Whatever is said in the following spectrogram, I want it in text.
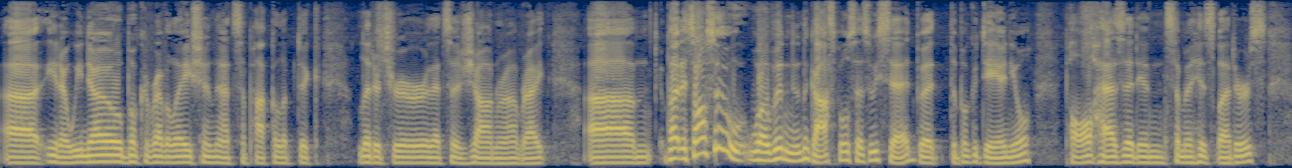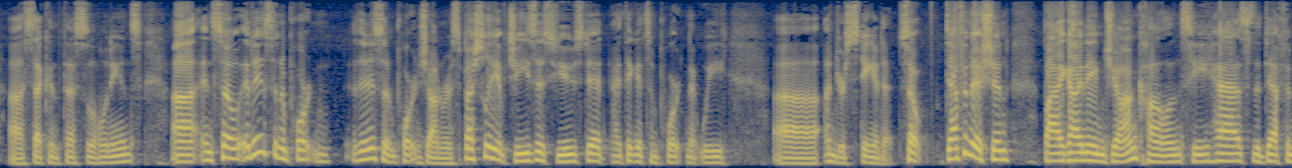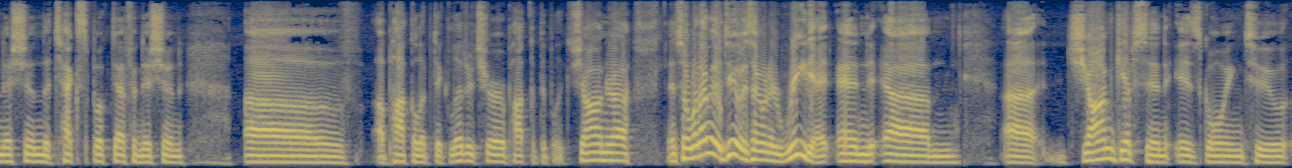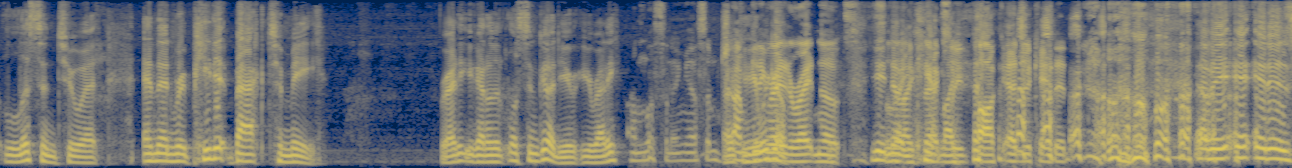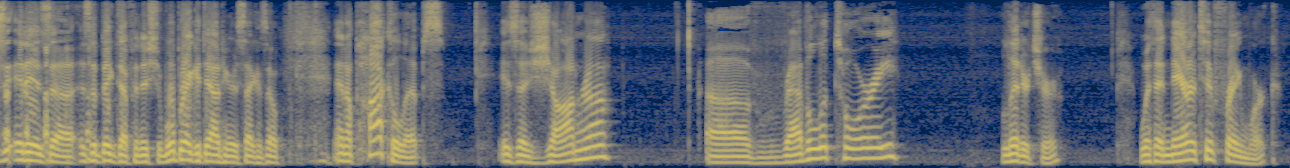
Uh, you know, we know Book of Revelation, that's apocalyptic literature, that's a genre, right? Um, but it's also woven in the Gospels, as we said, but the book of Daniel, Paul has it in some of his letters, uh, Second Thessalonians. Uh, and so it is an important, it is an important genre, especially if Jesus used it. I think it's important that we uh, understand it. So, definition by a guy named John Collins. He has the definition, the textbook definition of apocalyptic literature, apocalyptic genre. And so, what I'm going to do is I'm going to read it, and um, uh, Jon Gibson is going to listen to it and then repeat it back to me. Ready? You got to listen good. You you ready? I'm listening. Yes, I'm, Okay, I'm getting ready go. to write notes You- so no, you I can can't, actually like- talk educated. I mean, it, it is it is uh, is a big definition. We'll break it down here in a second. So, an apocalypse is a genre of revelatory literature with a narrative framework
